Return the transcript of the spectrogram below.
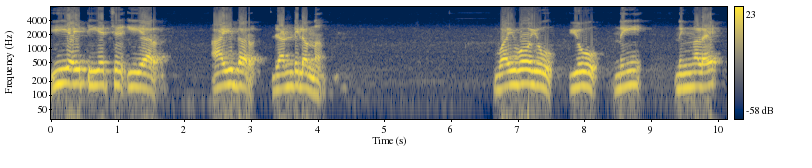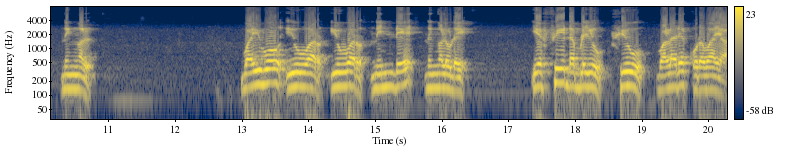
E I T H E R either രണ്ടിലൊന്ന്. വൈവോ യു യു നീ നിങ്ങളെ നിങ്ങൾ. വൈവോ യുവർ യുവർ നിന്റെ നിങ്ങളുടെ. എഫ് ഇ ഡബ്ല്യു ഫ്യൂ വളരെ കുറവായ.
